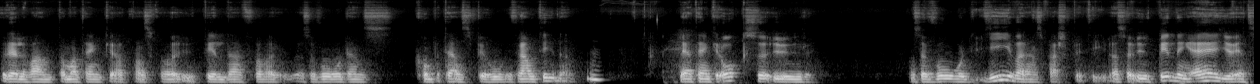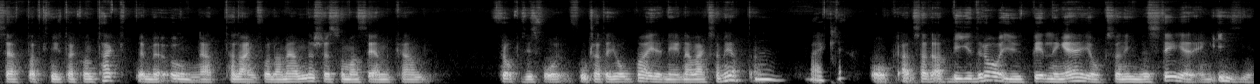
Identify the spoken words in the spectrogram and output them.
relevant om man tänker att man ska utbilda för alltså vårdens kompetensbehov i framtiden. Mm. Men jag tänker också ur alltså vårdgivarens perspektiv. Alltså utbildning är ju ett sätt att knyta kontakter med unga talangfulla människor som man sen kan förhoppningsvis få fortsätta jobba i den egna verksamheten. Mm, verkligen. Och alltså att, att bidra i utbildning är ju också en investering i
